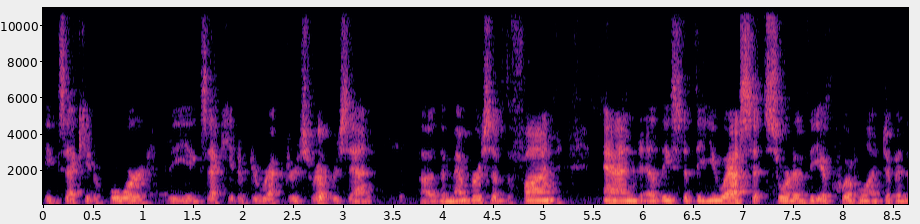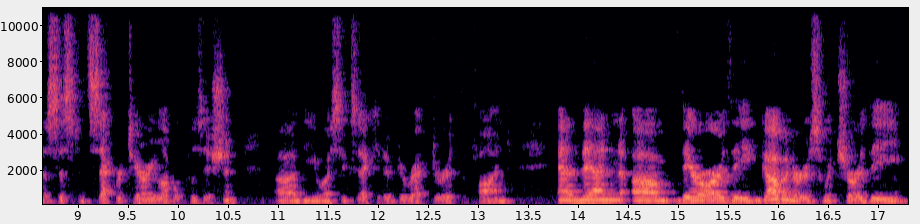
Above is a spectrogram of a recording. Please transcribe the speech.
executive board. The executive directors represent uh, the members of the fund, and at least at the U.S., it's sort of the equivalent of an assistant secretary level position uh, the U.S. executive director at the fund. And then um, there are the governors, which are the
